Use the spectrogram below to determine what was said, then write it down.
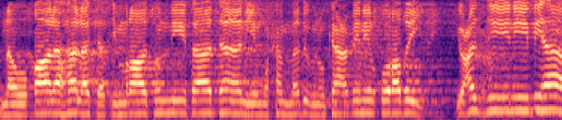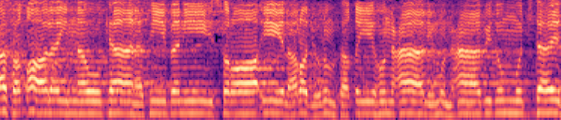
أنه قال هلكت امرأة لي فأتاني محمد بن كعب القرظي يعزيني بها فقال إنه كان في بني إسرائيل رجل فقيه عالم عابد مجتهد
